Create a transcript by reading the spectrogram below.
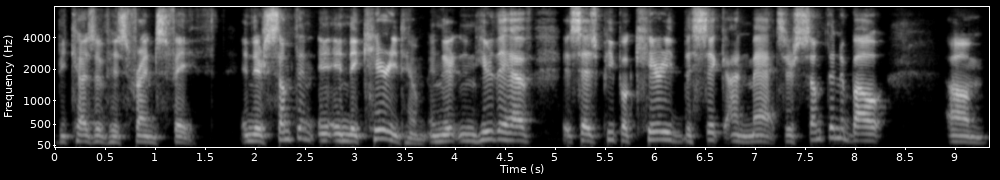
because of his friend's faith. And there's something, and- and they carried him. And, there, and here they have, it says people carried the sick on mats. There's something about um,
